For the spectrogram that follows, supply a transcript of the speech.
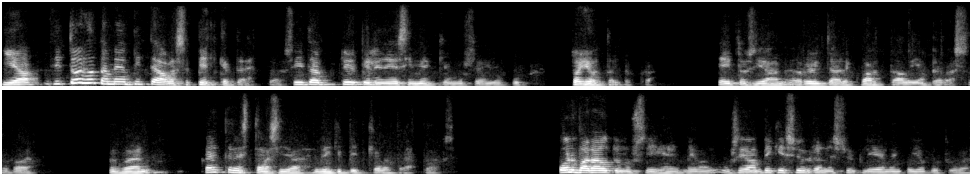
Ja sitten toisaalta meidän pitää olla se pitkä tähtäys. Siitä tyypillinen esimerkki on usein joku Toyota, joka ei tosiaan ryntäile kvartaalien perässä, vaan, vaan käyttelee sitä asiaa hyvinkin pitkällä tähtäyksellä on varautunut siihen, meillä on useampikin syhdännesykli ennen kuin joku tulee.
